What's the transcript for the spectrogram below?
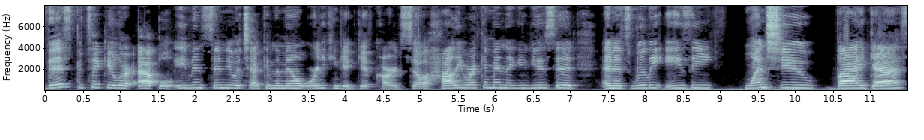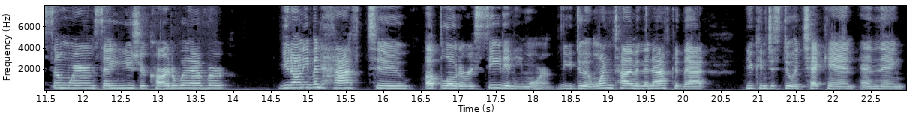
This particular app will even send you a check in the mail or you can get gift cards. So I highly recommend that you use it and it's really easy. Once you buy gas somewhere and say you use your card or whatever, you don't even have to upload a receipt anymore. You do it one time and then after that, you can just do a check-in and then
